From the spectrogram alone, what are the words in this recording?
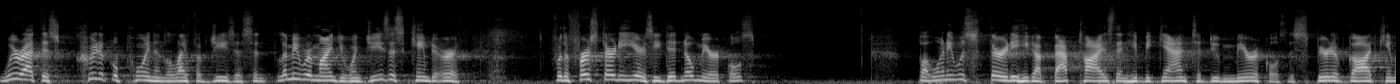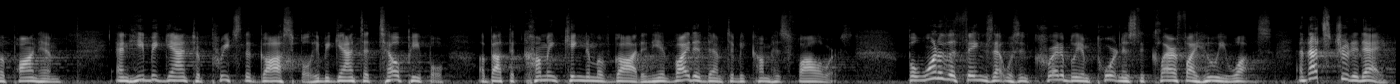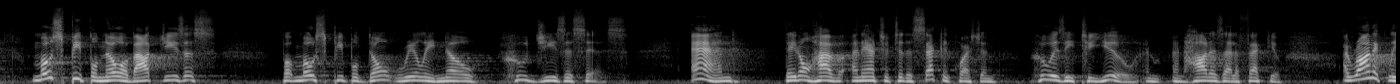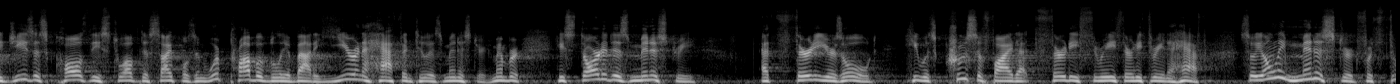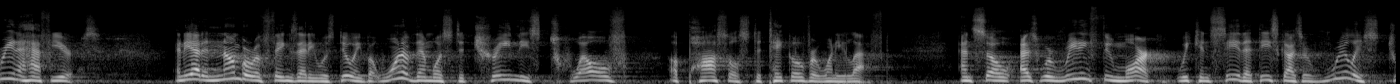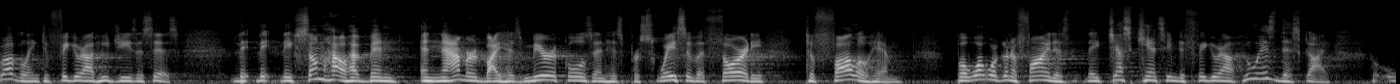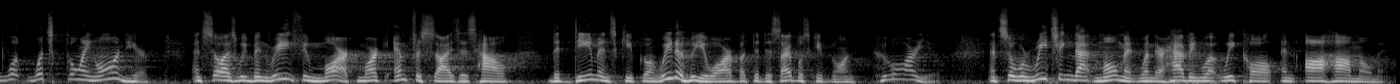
we're at this critical point in the life of Jesus. And let me remind you when Jesus came to earth, for the first 30 years, he did no miracles. But when he was 30, he got baptized and he began to do miracles. The Spirit of God came upon him and he began to preach the gospel. He began to tell people about the coming kingdom of God and he invited them to become his followers. But one of the things that was incredibly important is to clarify who he was. And that's true today. Most people know about Jesus, but most people don't really know who Jesus is. And they don't have an answer to the second question who is he to you, and, and how does that affect you? Ironically, Jesus calls these 12 disciples, and we're probably about a year and a half into his ministry. Remember, he started his ministry at 30 years old he was crucified at 33, 33 and a half. So he only ministered for three and a half years. And he had a number of things that he was doing, but one of them was to train these 12 apostles to take over when he left. And so, as we're reading through Mark, we can see that these guys are really struggling to figure out who Jesus is. They, they, they, somehow have been enamored by his miracles and his persuasive authority to follow him. But what we're going to find is they just can't seem to figure out who is this guy? What, what's going on here? And so, as we've been reading through Mark, Mark emphasizes how the demons keep going. We know who you are, but the disciples keep going, Who are you? And so, we're reaching that moment when they're having what we call an aha moment.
